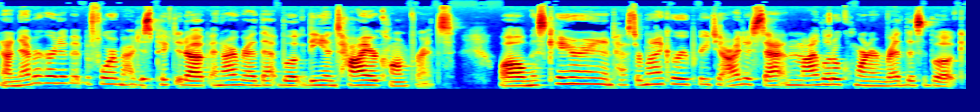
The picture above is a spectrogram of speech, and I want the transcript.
And I never heard of it before, but I just picked it up and I read that book the entire conference. While Miss Karen and Pastor Micah were preaching, I just sat in my little corner and read this book.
